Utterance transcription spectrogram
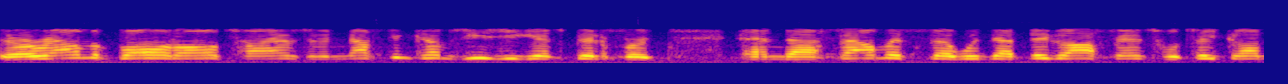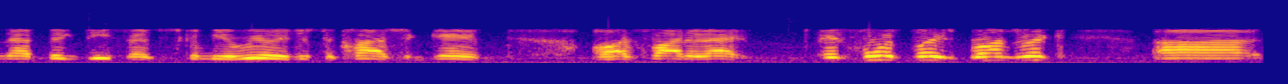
they're around the ball at all times. I mean, nothing comes easy against Biddeford. And uh, Falmouth, uh, with that big offense, will take on that big defense. It's going to be really just a classic game on Friday night. In fourth place, Brunswick. Uh,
